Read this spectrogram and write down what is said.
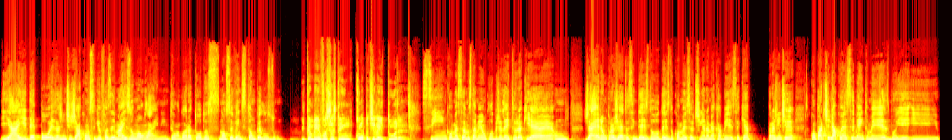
E aí depois a gente já conseguiu fazer mais uma online. Então agora todos nossos eventos estão pelo Zoom. E também vocês têm um clube de leitura. Sim, começamos também um clube de leitura que é um já era um projeto assim desde o, desde o começo eu tinha na minha cabeça que é para a gente compartilhar conhecimento mesmo e, e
